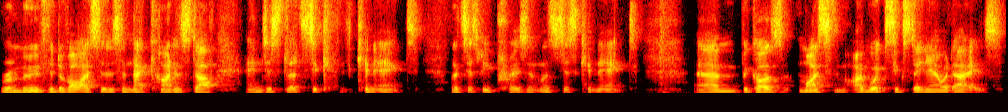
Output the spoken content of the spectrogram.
remove the devices and that kind of stuff and just let's just connect let's just be present let's just connect um, because my i work 16 hour days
